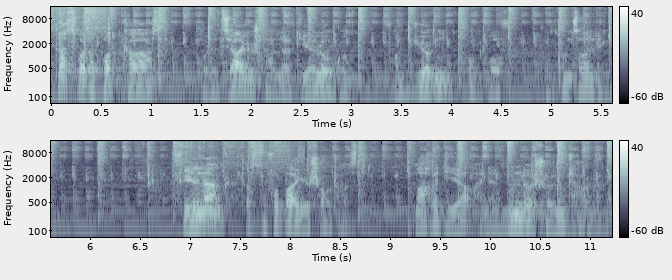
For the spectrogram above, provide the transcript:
Das war der Podcast Potenzialgestalter Dialoge von Jürgen.ruf.consulting. Vielen Dank, dass du vorbeigeschaut hast. Mache dir einen wunderschönen Tag.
